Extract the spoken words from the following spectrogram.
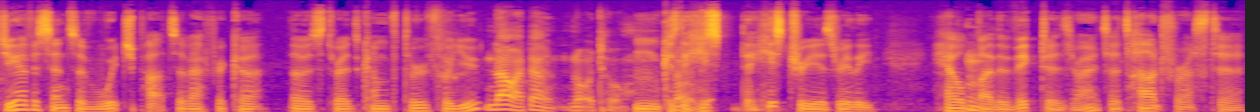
Do you have a sense of which parts of Africa those threads come through for you? no, I don't, not at all. Because Not the, his- the history is really held Hmm. by the victors, right? So it's hard for us to.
